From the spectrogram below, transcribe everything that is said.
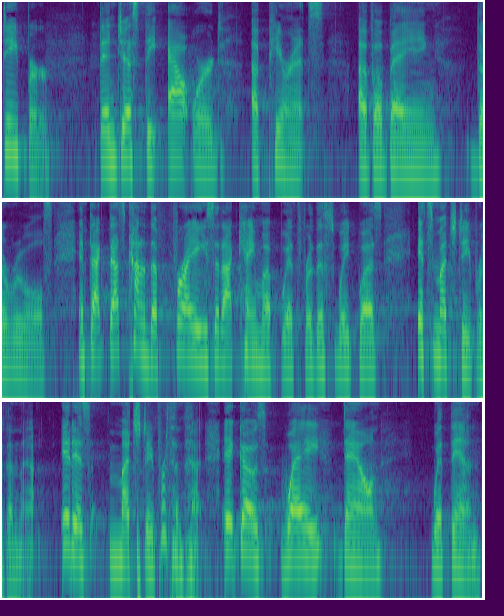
deeper than just the outward appearance of obeying the rules. In fact, that's kind of the phrase that I came up with for this week was it's much deeper than that. It is much deeper than that. It goes way down within.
